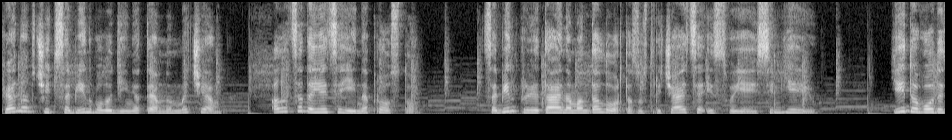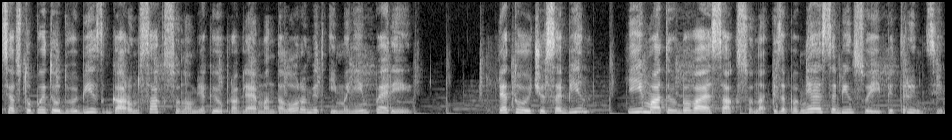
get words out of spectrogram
Кенан вчить Сабін володіння темним мечем, але це дається їй непросто. Сабін прилітає на Мандалор та зустрічається із своєю сім'єю. Їй доводиться вступити у двобій з Гаром Саксоном, який управляє Мандалором від імені імперії. Рятуючи Сабін, її мати вбиває Саксона і запевняє Сабін своїй підтримці.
